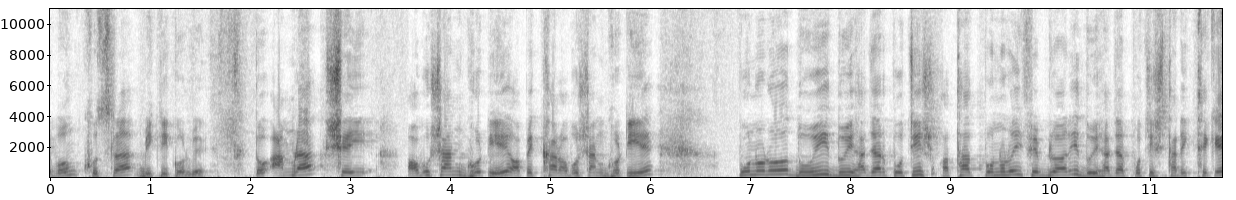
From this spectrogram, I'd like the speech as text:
এবং খুচরা বিক্রি করবে। তো আমরা সেই অবসান ঘটিয়ে, অপেক্ষার অবসান ঘটিয়ে পনেরো দুই দুই হাজার পঁচিশ অর্থাৎ পনেরোই ফেব্রুয়ারি দুই হাজার পঁচিশ তারিখ থেকে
